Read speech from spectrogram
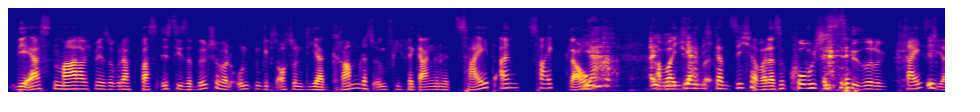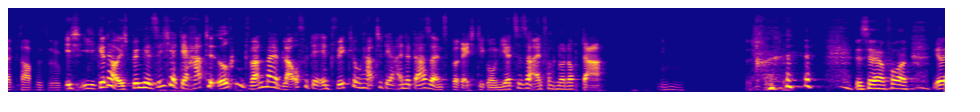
die ersten Mal habe ich mir so gedacht, was ist dieser Bildschirm? Weil unten gibt es auch so ein Diagramm, das irgendwie vergangene Zeit anzeigt, glaube ja, ich. Aber ich bin ja, mir nicht ganz sicher, weil das so komisch ist, so ein Kreisdiagramm ist irgendwie. Ich, genau, ich bin mir sicher, der hatte irgendwann mal im Laufe der Entwicklung hatte der eine Daseinsberechtigung. Jetzt ist er einfach nur noch da. Mhm. Ist ja hervorragend. Ja,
